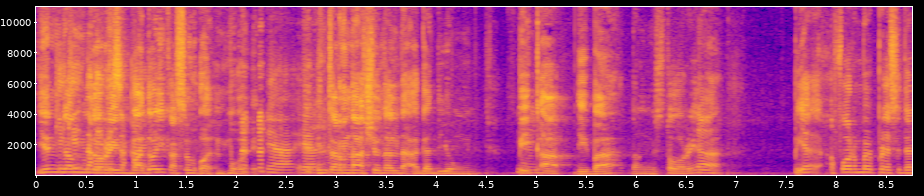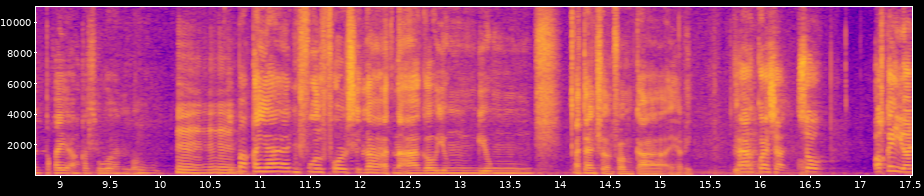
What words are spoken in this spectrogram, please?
Yun yung Lorraine nakikisakay. Badoy kasuhan mo eh. Yeah, yeah. International na agad yung pick up, di ba, ng storya. A former president pa kaya ang kasuhan mo? Di ba kaya in full force sila at naagaw yung yung attention from ka Eric? Di ba? Ah, question. So, okay yun,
